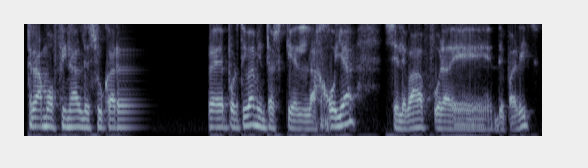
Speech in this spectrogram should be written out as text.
tramo final de su carrera deportiva, mientras que la joya se le va fuera de, París.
